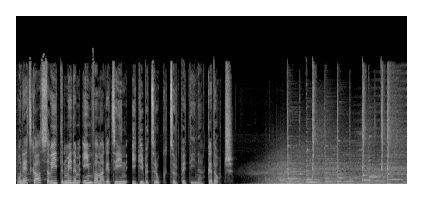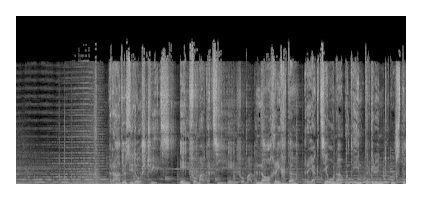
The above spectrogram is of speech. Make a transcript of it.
Und jetzt geht es weiter mit dem Infomagazin. Ich gebe zurück zur Bettina Gadotsch. Radio Südostschweiz, Infomagazin. Infomagazin. Nachrichten, Reaktionen und Hintergründe aus der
